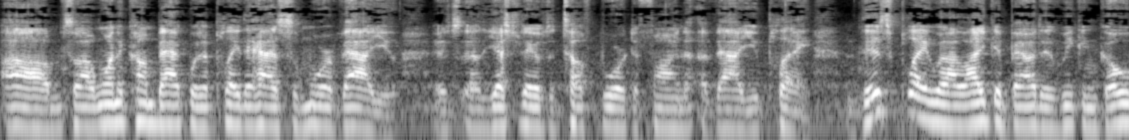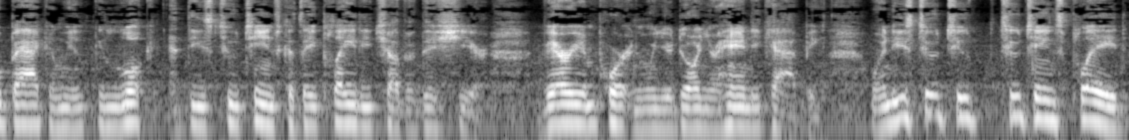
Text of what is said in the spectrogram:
um, so I want to come back with a play that has some more value. Uh, yesterday was a tough board to find a, value play. This play, what I like about it is we can go back and we can look at these two teams because they played each other this year. Very important when you're doing your handicapping. When these two two, two teams played,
